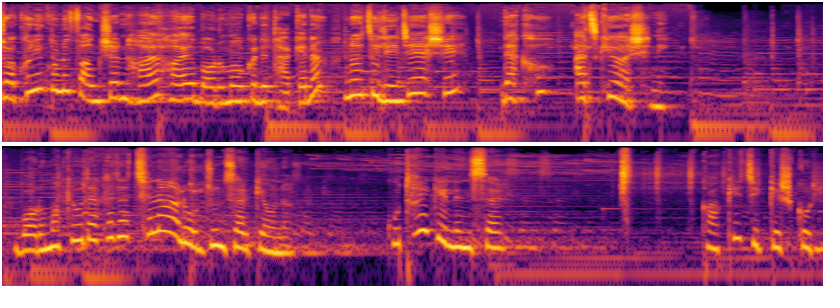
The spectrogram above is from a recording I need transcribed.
যখনই কোনো ফাংশন হয় হয় বড় মা ওখানে থাকে না নয়তো লেটে আসে। দেখো আজকেও আসেনি। বড় মাকেও দেখা যাচ্ছে না আর অর্জুন স্যারকেও না। কোথায় গেলেন স্যার? কাকে জিজ্ঞেস করি?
